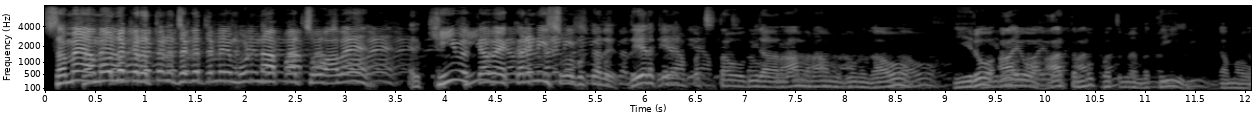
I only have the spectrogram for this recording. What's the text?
समय अमोलक रतन जगत में मुड़ना पाछो आवे। खीव कवे करनी शोभ कर। देर के यहाँ पछताओ बीरा राम नाम गुण गाओ। हीरो आयो हाथ मुफ़्त में मती गमाओ।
